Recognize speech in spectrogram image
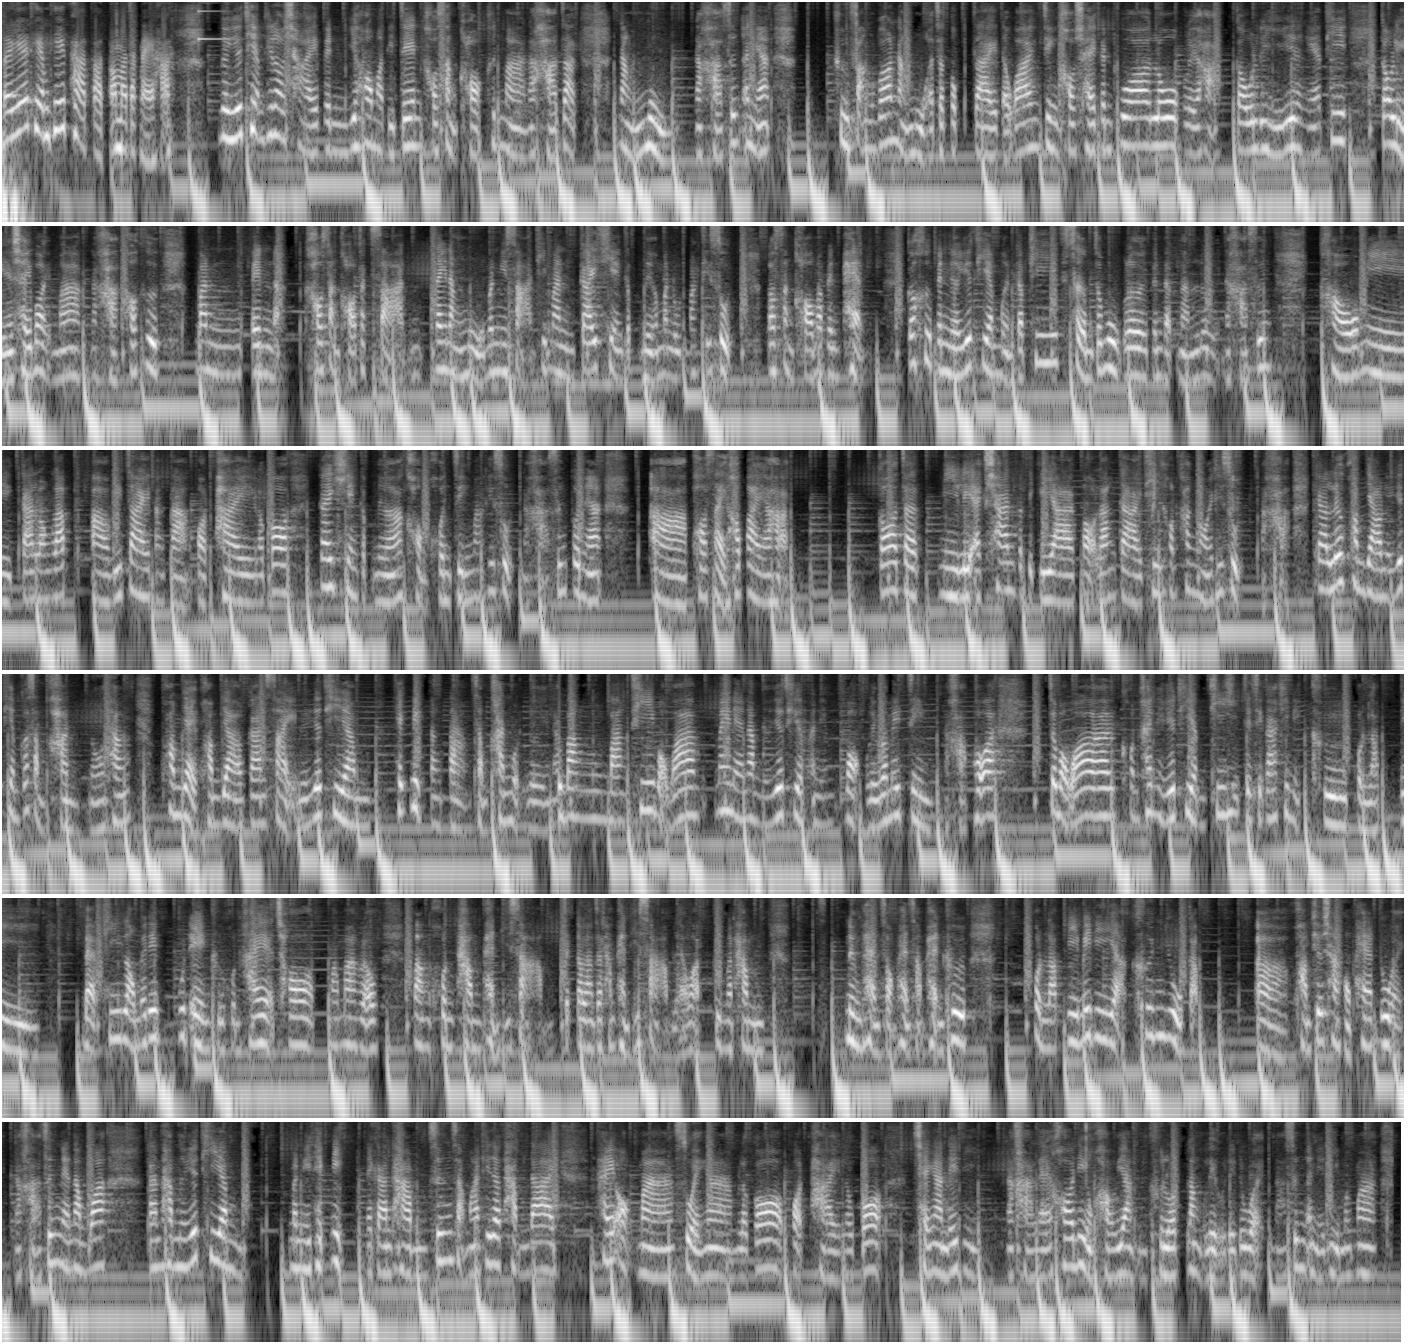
เนื้อเยื่อเทียมที่ผ่าตัดเอามาจากไหนคะเนื้อเยื่อเทียมที่เราใช้เป็นยี่ห้อมัลติเจนเขาสั่งคราะห์ขึ้นมานะคะ จากหนังหมูนะคะ ซึ่งอันเนี้ยคือฟังว่าหนังหมูอาจจะตกใจ แต่ว่าจริงๆ เขาใช้กันทั่วโลกเลยค่ะ เกาหลีอย่างเงี้ยที่เกาหลีใช้บ่อยมากนะคะก็คือมันเป็นเขาสั่งเคราะห์จากสารในหนังหมูมันมีสารที่มันใกล้เคียงกับเนื้อมนุษย์มากที่สุด เราสั่งเคราะห์มาเป็นแผ่น ก็คือเป็นเนื้อเยื่อเทียมเหมือนกับที่เสริมจมูกเลยเป็นแบบนั้นเลยนะคะ ซึ่ง เขามีการรองรับวิจัยต่างๆ ปลอดภัย แล้วก็ใกล้เคียงกับเนื้อของคนจริงมากที่สุดนะคะ ซึ่งตัวเนี้ยพอใส่เข้าไปอะค่ะก็จะมีรีแอคชั่นปฏิกิริยาต่อร่างกายที่ค่อนข้างน้อยที่สุดนะคะการเลือกความยาวเนื้อเยื่อเทียมก็สำคัญเนาะทั้งความใหญ่ความยาวการใส่เนื้อเยื่อเทียม เทคนิคต่างๆสำคัญหมดเลยนะบางบางที่บอกว่าไม่แนะนำเนื้อเยื่อเทียมอันนี้บอกเลยว่าไม่จริงนะคะเพราะว่าจะบอกว่าคนไข้เนื้อเยื่อเทียมที่เจสิก้าคลินิกคือผลลัพธ์ดี แบบที่เราไม่ได้พูดเองคือคนไข้อะชอบมากๆ แล้วบางคนทำแผ่นที่3จะกำลังจะทำแผ่นที่ 3 แล้วอะคือมาทำหนึ่งแผ่นสองแผ่นสามแผ่นคือ ผลลัพธ์ดีไม่ดีอะขึ้นอยู่กับความเชี่ยวชาญของแพทย์ด้วยนะคะ ซึ่งแนะนำว่าการทำเนื้อเยื่อเทียมมันมีเทคนิคในการทำซึ่งสามารถที่จะทำได้ให้ออกมาสวยงาม แล้วก็ปลอดภัยแล้วก็ใช้งานได้ดีนะคะ และข้อดีของเขาอย่างหนึ่งคือลดหลังเร็วได้ด้วยนะซึ่งอันนี้ดีมากๆ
